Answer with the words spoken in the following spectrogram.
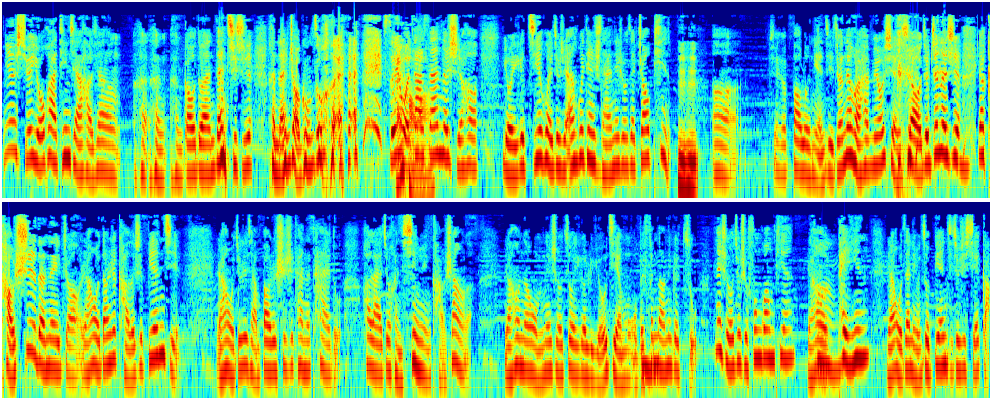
因为学油画听起来好像很很很高端，但其实很难找工作哎。所以我大三的时候有一个机会，就是安徽电视台那时候在招聘，嗯哼，呃，这个暴露年纪，就那会儿还没有选秀，就真的是要考试的那种。然后我当时考的是编辑，然后我就是想抱着试试看的态度，后来就很幸运考上了。然后呢，我们那时候做一个旅游节目，我被分到那个组，那时候就是风光片，然后嗯配音，然后我在里面做编辑，就是写稿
